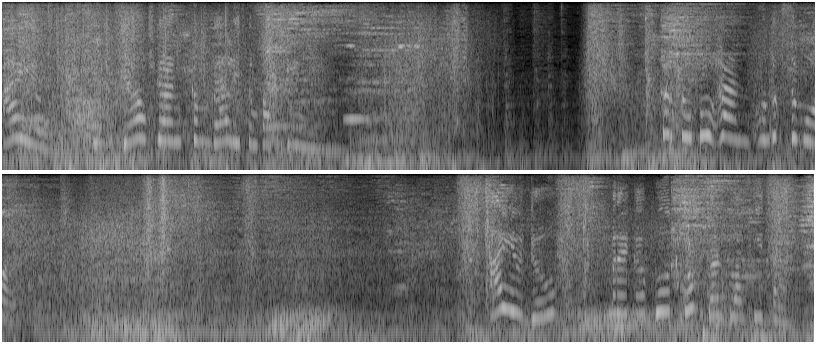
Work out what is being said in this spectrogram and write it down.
Ayo, hijaukan kembali tempat ini. Ketubuhan untuk semua. Ayo, Du. Mereka butuh bantuan kita.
